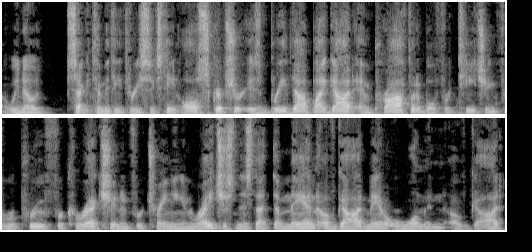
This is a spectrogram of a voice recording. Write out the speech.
Uh, we know 2 Timothy 3:16 all scripture is breathed out by God and profitable for teaching for reproof for correction and for training in righteousness that the man of God man or woman of God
